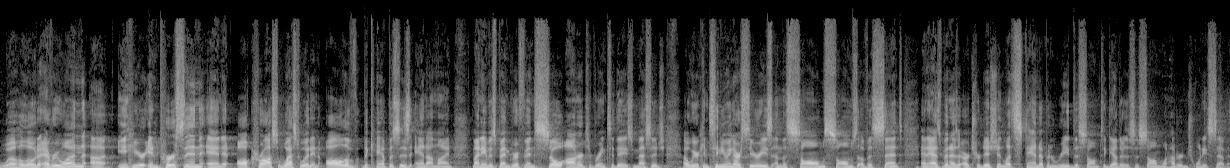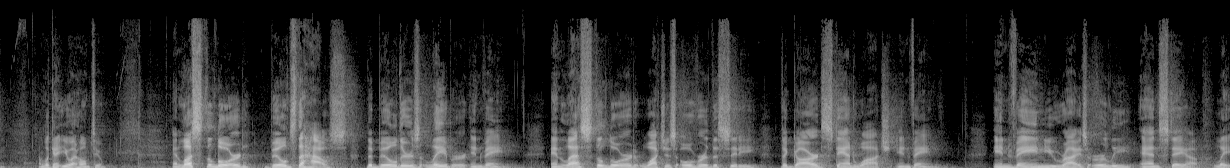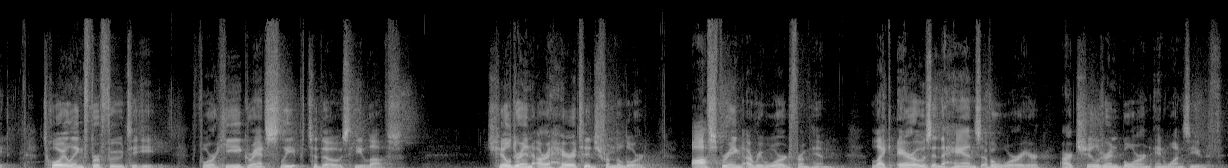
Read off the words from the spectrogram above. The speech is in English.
Well, hello to everyone uh, here in person and all across Westwood and all of the campuses and online. My name is Ben Griffin. So honored to bring today's message. Uh, we are continuing our series on the Psalms, Psalms of Ascent. And as been as our tradition, let's stand up and read the psalm together. This is Psalm 127. I'm looking at you at home too. Unless the Lord builds the house, the builders labor in vain. Unless the Lord watches over the city, the guards stand watch in vain. In vain you rise early and stay up late, toiling for food to eat, for he grants sleep to those he loves. Children are a heritage from the Lord, offspring a reward from him. Like arrows in the hands of a warrior are children born in one's youth.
